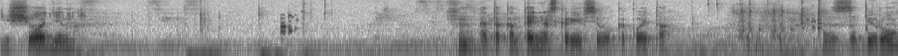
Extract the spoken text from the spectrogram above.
еще один. Хм, это контейнер, скорее всего, какой-то. Заберу.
